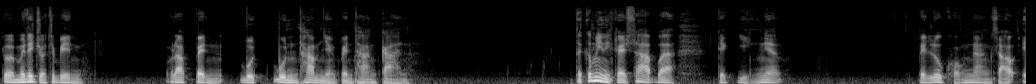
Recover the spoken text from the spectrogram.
โดยไม่ได้จดทะเบียนรับเป็นบุตรบุญธรรมอย่างเป็นทางการ แต่ก็ไม่มีใครทราบว่าเด็กหญิงเนี่ยเป็นลูกของนางสาวเอ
